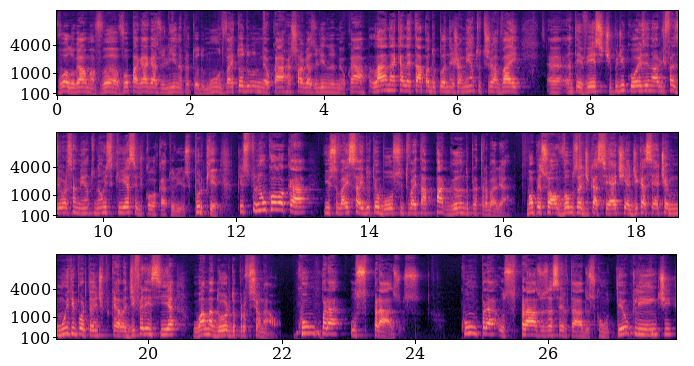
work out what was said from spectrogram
Vou alugar uma van, vou pagar gasolina para todo mundo, vai todo mundo no meu carro, é só a gasolina do meu carro. Lá naquela etapa do planejamento, tu já vai uh, antever esse tipo de coisa e na hora de fazer o orçamento não esqueça de colocar tudo isso. Por quê? Porque se tu não colocar, isso vai sair do teu bolso e tu vai estar pagando para trabalhar. Bom, pessoal, vamos à dica 7 e a dica 7 é muito importante porque ela diferencia o amador do profissional. Cumpra os prazos. Cumpra os prazos acertados com o teu cliente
